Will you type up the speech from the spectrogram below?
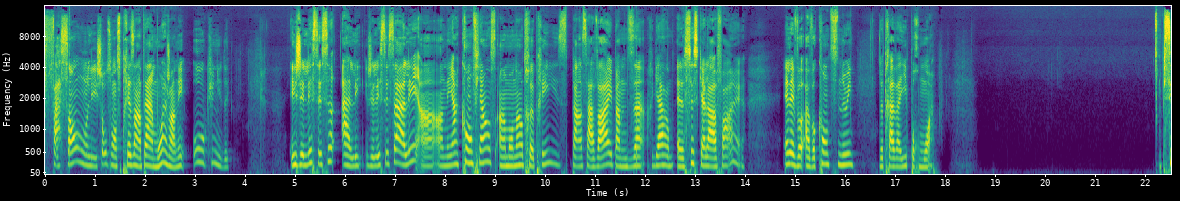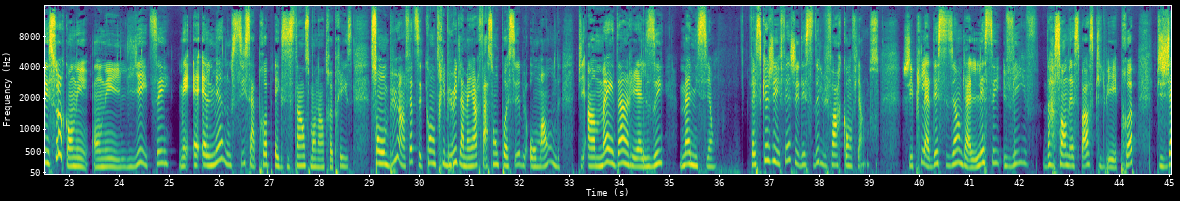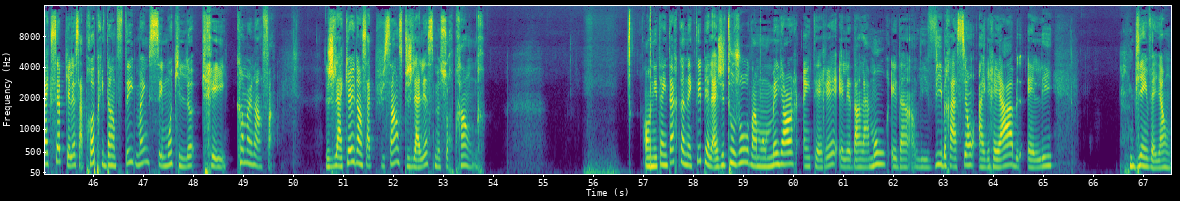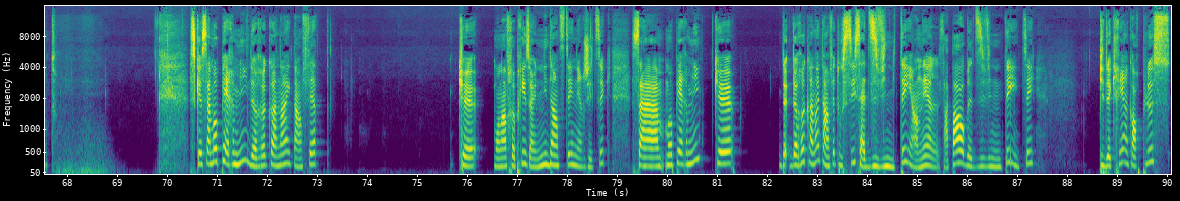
façon les choses vont se présenter à moi? J'en ai aucune idée. Et j'ai laissé ça aller. J'ai laissé ça aller en, ayant confiance en mon entreprise, en sa puis en me disant, regarde, elle sait ce qu'elle a à faire. Elle, elle va, elle va continuer de travailler pour moi. C'est sûr qu'on est, on est liés, tu sais, mais elle, mène aussi sa propre existence, mon entreprise. Son but, en fait, c'est de contribuer de la meilleure façon possible au monde, puis en m'aidant à réaliser ma mission. Fait ce que j'ai fait, j'ai décidé de lui faire confiance. J'ai pris la décision de la laisser vivre dans son espace qui lui est propre, puis j'accepte qu'elle ait sa propre identité, même si c'est moi qui l'ai créée, comme un enfant. Je l'accueille dans sa puissance, puis je la laisse me surprendre. On est interconnectés, puis elle agit toujours dans mon meilleur intérêt. Elle est dans l'amour et dans les vibrations agréables. Elle est bienveillante. Ce que ça m'a permis de reconnaître, en fait, que mon entreprise a une identité énergétique, ça m'a permis de, reconnaître en fait aussi sa divinité en elle, sa part de divinité, tu sais, puis de créer encore plus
